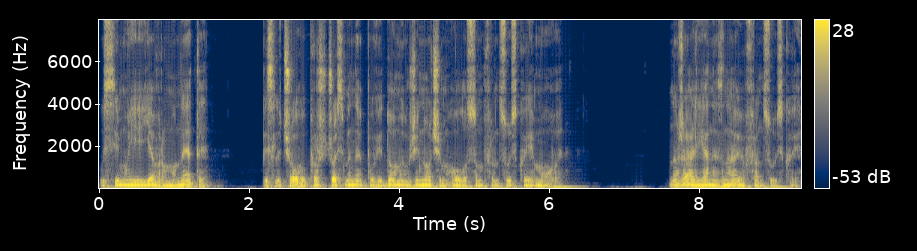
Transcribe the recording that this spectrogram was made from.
усі мої євромонети, після чого про щось мене повідомив жіночим голосом французької мови. На жаль, я не знаю французької,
